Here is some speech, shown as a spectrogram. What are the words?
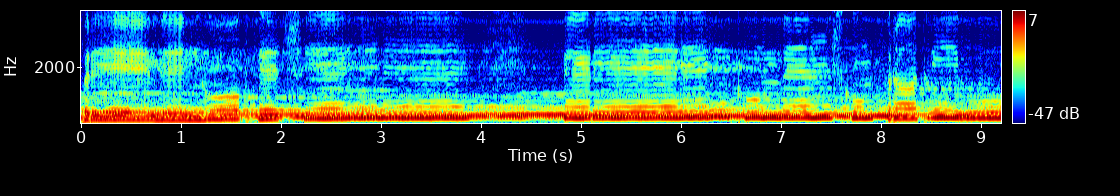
prime nocte cene cum incumbens cum fratribus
